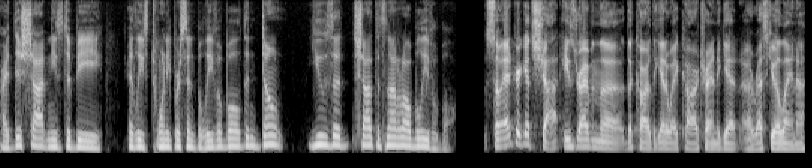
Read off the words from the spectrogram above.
all right, this shot needs to be at least 20% believable, then don't use a shot that's not at all believable. So Edgar gets shot. He's driving the the car, the getaway car, trying to get uh, rescue Elena.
